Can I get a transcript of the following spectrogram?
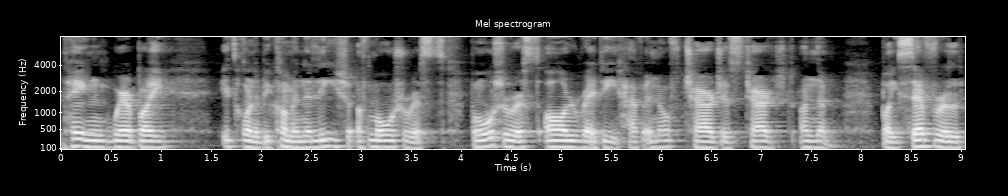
thing whereby it's going to become an elite of motorists. Motorists already have enough charges charged on them by several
